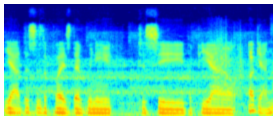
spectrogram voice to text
Yeah, this is the place that we need to see the piano again.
